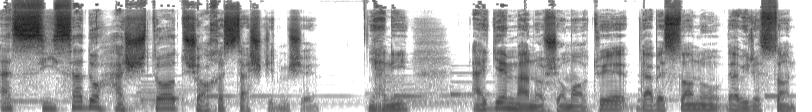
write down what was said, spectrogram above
از 380 شاخص تشکیل میشه. یعنی اگه من و شما توی دبستان و دبیرستان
